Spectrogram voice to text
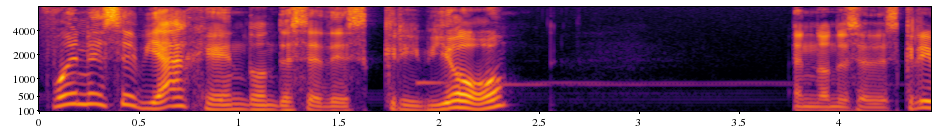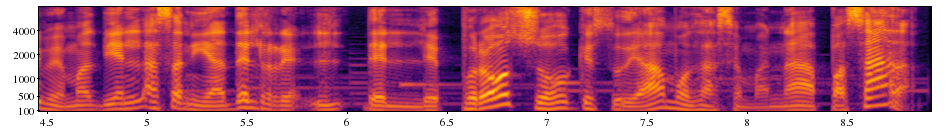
Fue en ese viaje en donde se describió en donde se describe más bien la sanidad del, leproso que estudiábamos la semana pasada.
